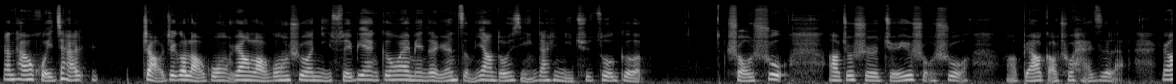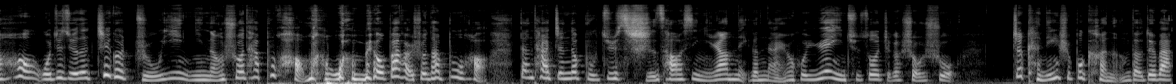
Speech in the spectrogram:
让她回家找这个老公，让老公说你随便跟外面的人怎么样都行，但是你去做个手术啊，就是绝育手术啊，不要搞出孩子来。然后我就觉得这个主意，你能说它不好吗？我没有办法说它不好，但它真的不具实操性。你让哪个男人会愿意去做这个手术？这肯定是不可能的，对吧？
